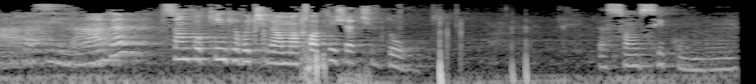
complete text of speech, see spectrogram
Tá assinada. Só um pouquinho que eu vou tirar uma foto e já te dou. Dá só um segundo. Né?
